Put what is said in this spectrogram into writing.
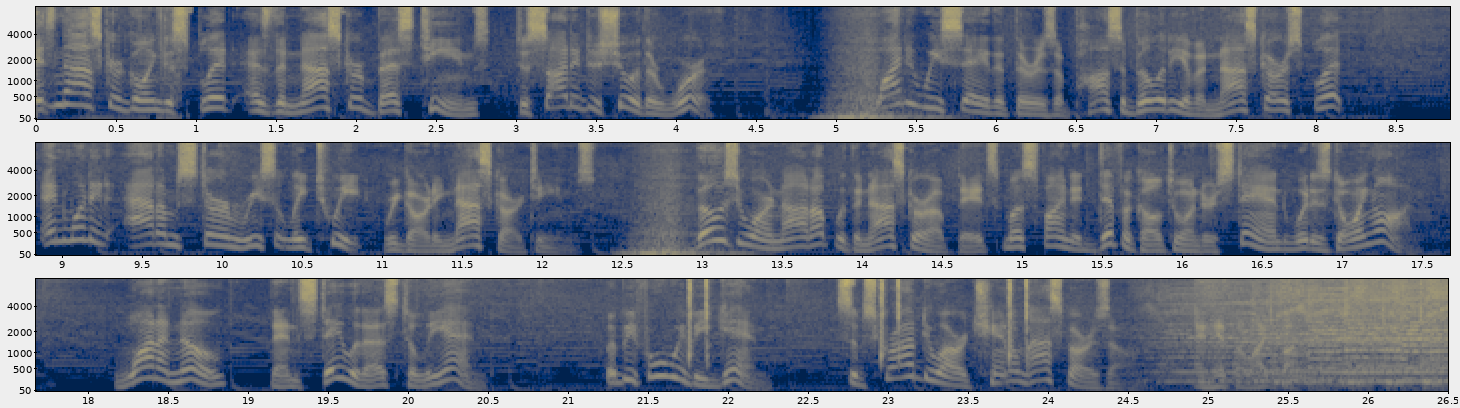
Is NASCAR going to split as the NASCAR best teams decided to show their worth? Why do we say that there is a possibility of a NASCAR split? And what did Adam Stern recently tweet regarding NASCAR teams? Those who are not up with the NASCAR updates must find it difficult to understand what is going on. Want to know? Then stay with us till the end. But before we begin, subscribe to our channel NASCAR Zone and hit the like button.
